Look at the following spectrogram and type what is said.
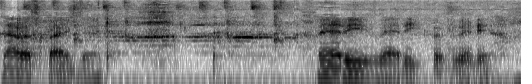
That was quite good. Very, very good video.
